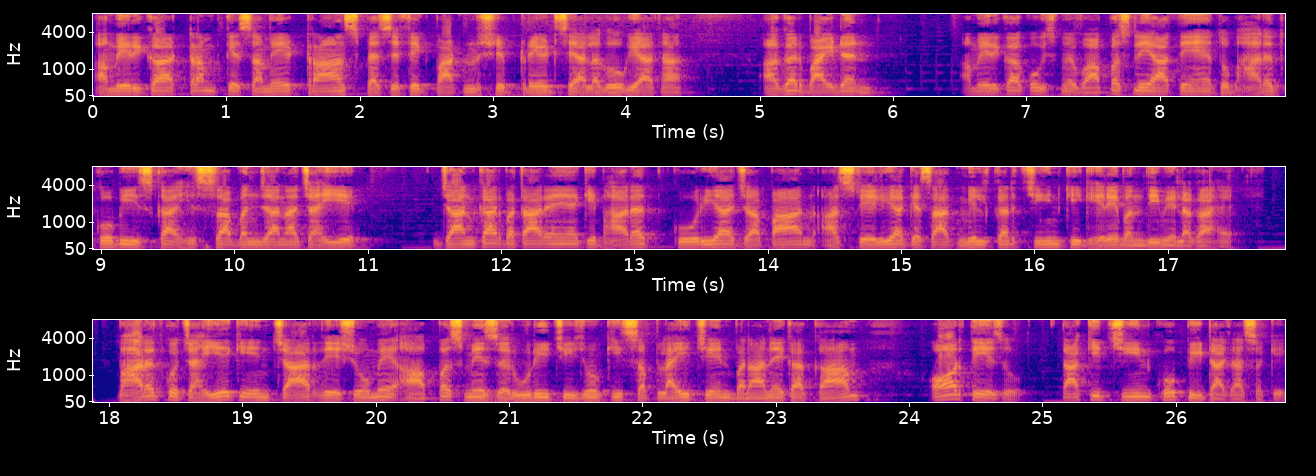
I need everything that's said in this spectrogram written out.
अमेरिका ट्रंप के समय ट्रांस पैसिफिक पार्टनरशिप ट्रेड से अलग हो गया था। अगर बाइडन अमेरिका को इसमें वापस ले आते हैं तो भारत को भी इसका हिस्सा बन जाना चाहिए। जानकार बता रहे हैं कि भारत, कोरिया, जापान, ऑस्ट्रेलिया के साथ मिलकर चीन की घेरेबंदी में लगा है। भारत को चाहिए कि इन चार देशों में आपस में ज़रूरी चीज़ों की सप्लाई चेन बनाने का काम और तेज हो, ताकि चीन को पीटा जा सके।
